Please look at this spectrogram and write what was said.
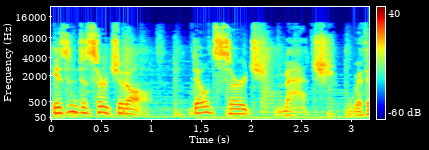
isn't to search at all. Don't search match with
